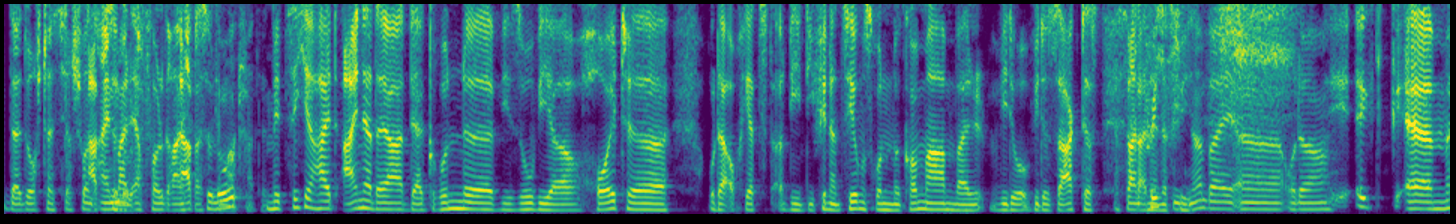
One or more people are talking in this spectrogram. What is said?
dadurch, dass ihr schon Absolut. einmal erfolgreich Absolut. was gemacht hattet. Mit Sicherheit einer der, der Gründe, wieso wir heute oder auch jetzt die, die Finanzierungsrunden bekommen haben, weil, wie du, wie du sagtest, es war ein Pre-Seed, ne, bei, äh, oder? Äh, ähm,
